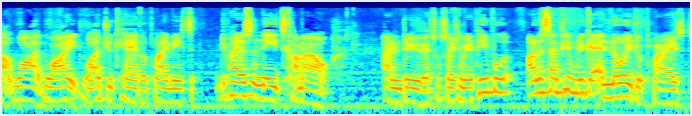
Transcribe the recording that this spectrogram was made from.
like, why, why, why do you care if a player needs to? The player doesn't need to come out and do this on social media. People I understand people who get annoyed with players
